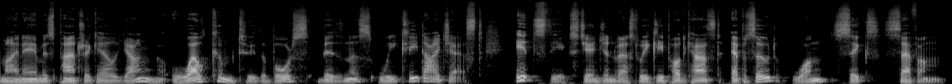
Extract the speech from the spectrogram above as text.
My name is Patrick L. Young. Welcome to the Bourse Business Weekly Digest. It's the Exchange Invest Weekly Podcast, episode 167.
